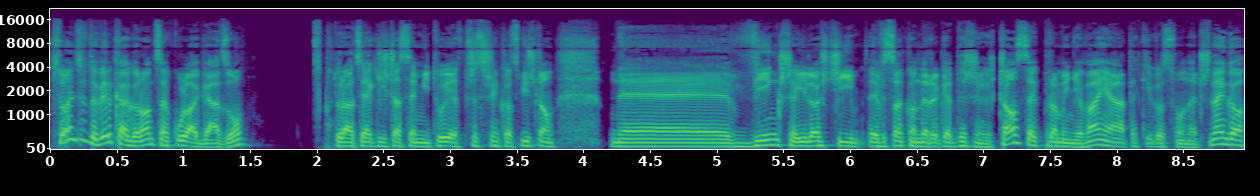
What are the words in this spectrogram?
Słońce to wielka gorąca kula gazu, która co jakiś czas emituje w przestrzeń kosmiczną e, większe ilości wysokoenergetycznych cząstek, promieniowania takiego słonecznego.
